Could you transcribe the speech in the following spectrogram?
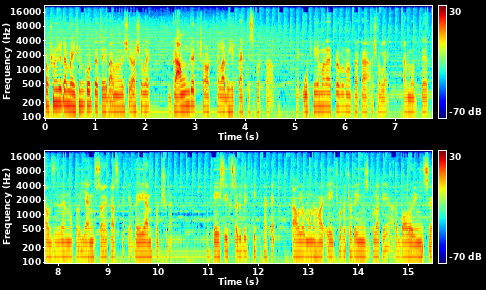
সবসময় যেটা মেনশন করতে চাই, বাংলাদেশের আসলে গ্রাউন্ডেড শট খেলা বেশি প্র্যাকটিস করতে হবে। মানে উঠিয়ে মারার প্রবণতাটা আসলে তার মধ্যে তানজিদের মতো ইয়াংস্টারের কাছ থেকে ভেরি আনফর্চুনেট তো বেসিক্সটা যদি ঠিক থাকে, তাহলে মনে হয় এই ছোট ছোট ইনিংসগুলোকে আরও বড় ইনিংসে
